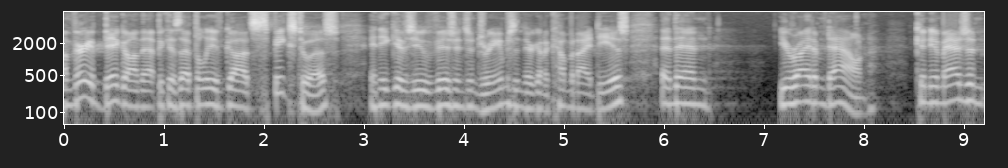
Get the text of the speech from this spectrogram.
I'm very big on that because I believe God speaks to us and He gives you visions and dreams, and they're going to come in ideas, and then you write them down. Can you imagine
